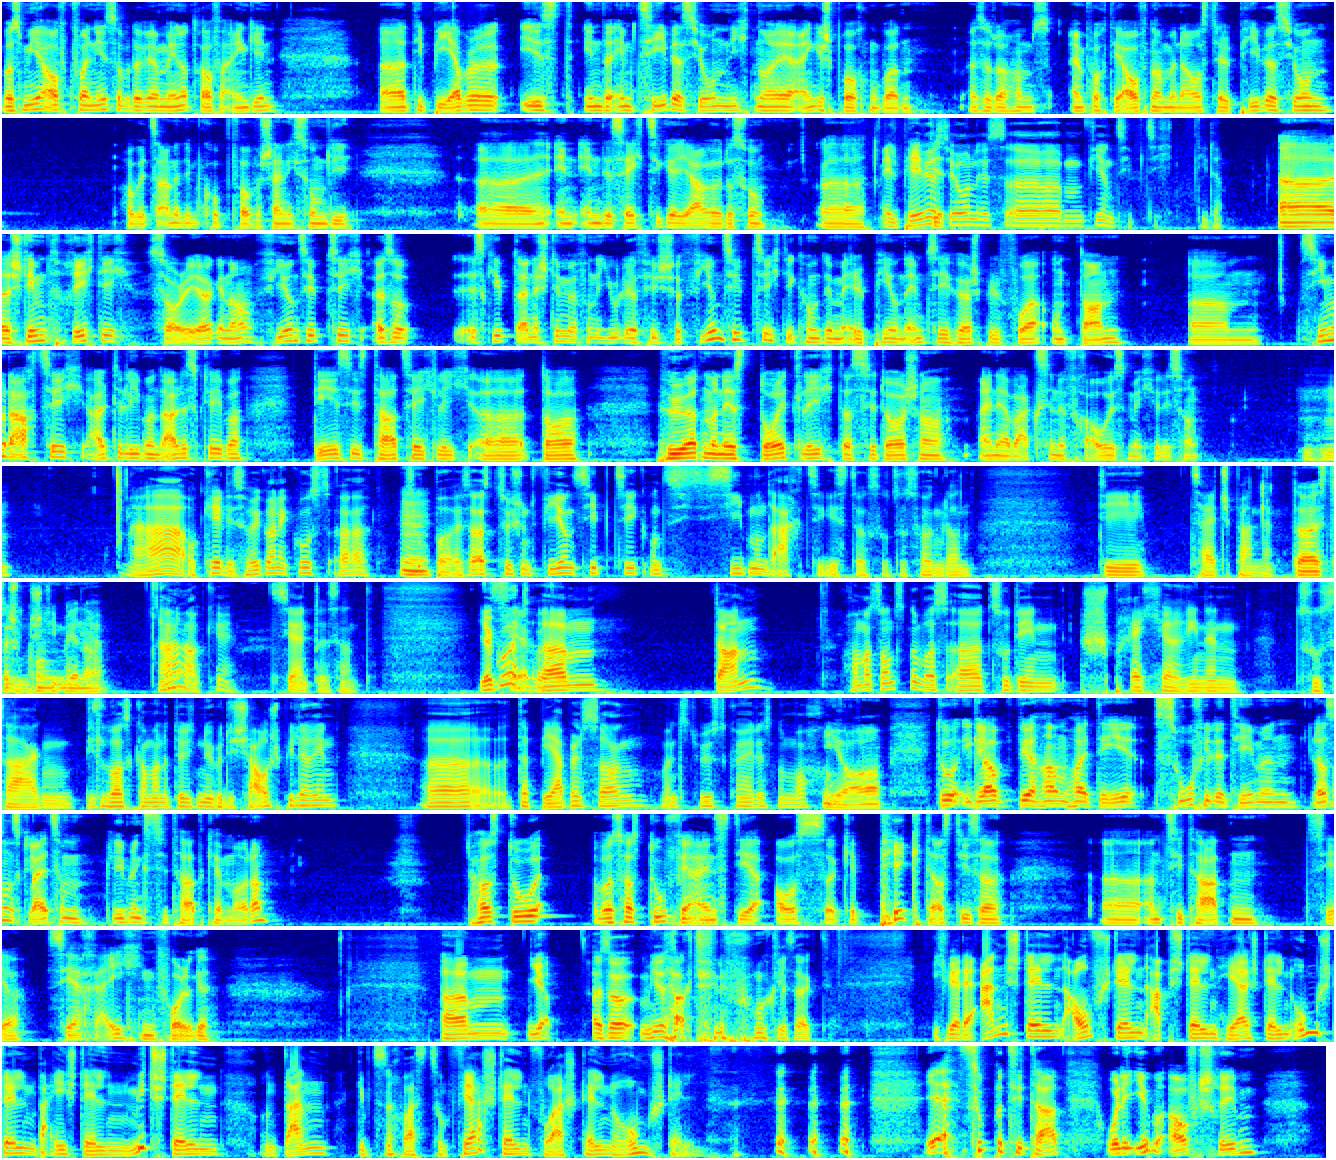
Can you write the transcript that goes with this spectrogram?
was mir aufgefallen ist, aber da werden wir eh noch drauf eingehen, äh, die Bärbel ist in der MC-Version nicht neu eingesprochen worden. Also da haben es einfach die Aufnahmen aus der LP-Version, habe jetzt auch nicht im Kopf, aber wahrscheinlich so um die äh, Ende 60er Jahre oder so. Äh, LP-Version ist ähm, 74, die da. Äh, stimmt, richtig. Sorry, ja, genau. 74. Also es gibt eine Stimme von der Julia Fischer 74, die kommt im LP und MC Hörspiel vor und dann ähm, 87, Alte Liebe und Alleskleber. Das ist tatsächlich, äh, da hört man es deutlich, dass sie da schon eine erwachsene Frau ist, möchte ich sagen. Mhm. Ah, okay, das habe ich gar nicht gewusst. Ah, mhm. super. Das heißt, zwischen 74 und 87 ist da sozusagen dann die Zeitspanne. Da ist der Sprung, Stimmen, genau. Ja. Ah, genau. okay. Sehr interessant. Ja gut, gut. Ähm, dann haben wir sonst noch was äh, zu den Sprecherinnen zu sagen. Ein bisschen was kann man natürlich nur über die Schauspielerin äh, der Bärbel sagen. Wenn du willst, kann ich das noch machen. Ja, du, ich glaube, wir haben heute eh so viele Themen. Lass uns gleich zum Lieblingszitat kommen, oder? Hast du, was hast du für eins dir ausgepickt aus dieser äh, an Zitaten sehr, sehr reichen Folge? Ähm, ja, also mir hat aktuell Vogel gesagt, ich werde anstellen, aufstellen, abstellen, herstellen, umstellen, beistellen, mitstellen und dann gibt es noch was zum Verstellen, Vorstellen, Rumstellen. ja, super Zitat. Ole, habt aufgeschrieben,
